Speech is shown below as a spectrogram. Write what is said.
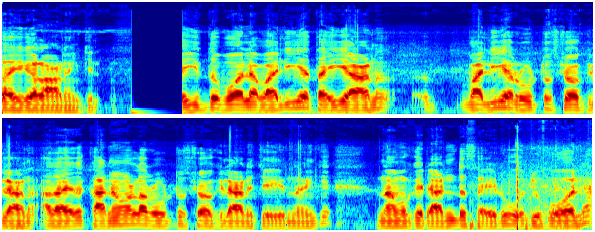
തൈകളാണെങ്കിൽ. ഇതുപോലെ വലിയ തൈയാണ് വലിയ റൂട്ട് സ്റ്റോക്കിലാണ് അതായത് കനമുള്ള റൂട്ട് സ്റ്റോക്കിലാണ് ചെയ്യുന്നതെങ്കിൽ നമുക്ക് രണ്ട് സൈഡും ഒരുപോലെ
